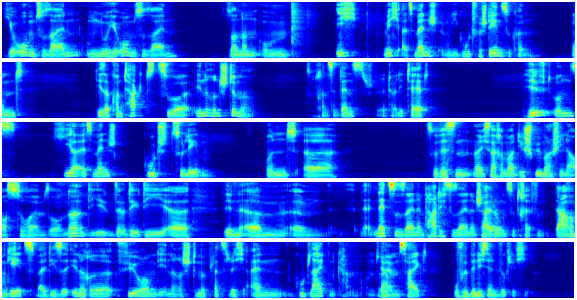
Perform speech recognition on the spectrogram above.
hier oben zu sein, um nur hier oben zu sein, sondern um ich, mich als Mensch irgendwie gut verstehen zu können. Und dieser Kontakt zur inneren Stimme, zur Transzendenz, Spiritualität, hilft uns, hier als Mensch gut zu leben. Und äh, zu wissen, ne, ich sage immer, die Spülmaschine auszuräumen, so, ne? Die, die, die, äh, den, ähm, ähm, nett zu sein, empathisch zu sein, Entscheidungen zu treffen. Darum geht's, weil diese innere Führung, die innere Stimme plötzlich einen gut leiten kann und Ja. einem zeigt, wofür bin ich denn wirklich hier?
